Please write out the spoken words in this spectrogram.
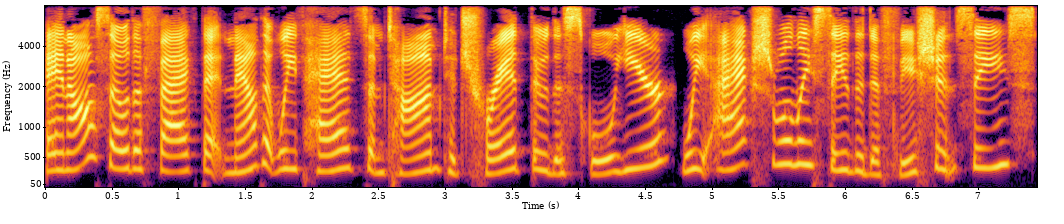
and also the fact that now that we've had some time to tread through the school year, we actually see the deficiencies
